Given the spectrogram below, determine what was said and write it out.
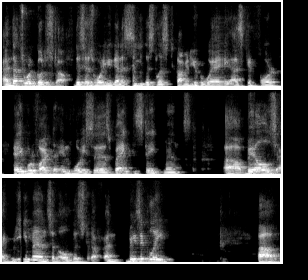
And that's where good stuff. This is where you're going to see this list coming your way, asking for, hey, provide the invoices, bank statements, uh, bills, agreements, and all this stuff. And basically, uh,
